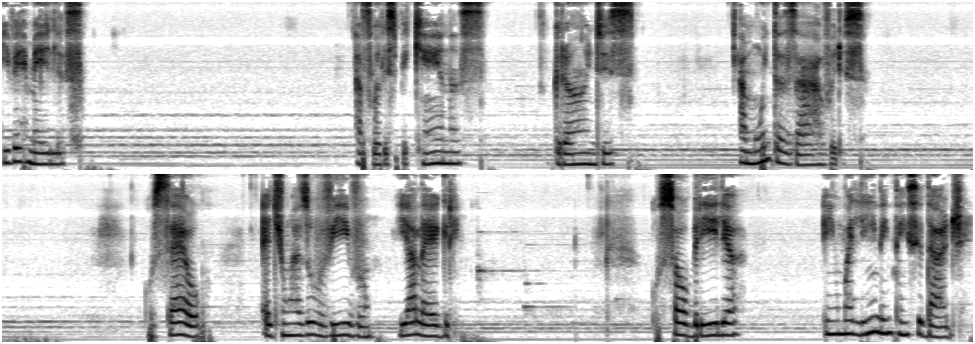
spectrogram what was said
e vermelhas, há flores pequenas, grandes, há muitas árvores. O céu é de um azul vivo e alegre o sol brilha em uma linda intensidade.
